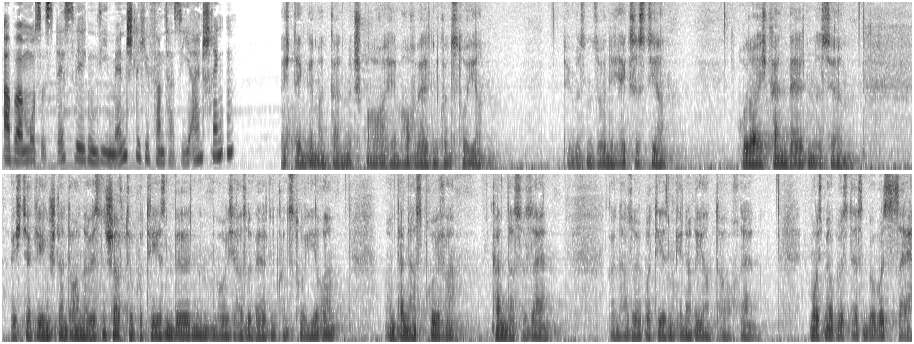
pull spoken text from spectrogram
Aber muss es deswegen die menschliche Fantasie einschränken? Ich denke, man kann mit Sprache eben auch Welten konstruieren. Die müssen so nicht existieren. Oder ich kann Welten, das ist ja ein wichtiger Gegenstand auch in der Wissenschaft, Hypothesen bilden, wo ich also Welten konstruiere und dann erst prüfe, kann das so sein. Kann also Hypothesen generierend auch sein. Ich muss mir bloß dessen bewusst sein.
